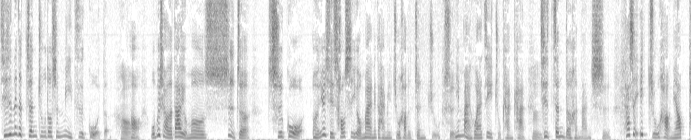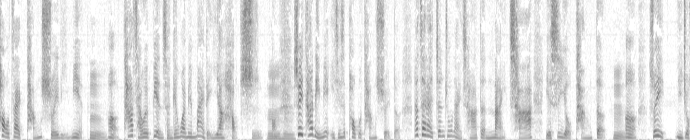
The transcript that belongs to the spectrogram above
其实那个珍珠都是蜜制过的。哦，哦，我不晓得大家有没有试着。吃过，嗯，因为其实超市也有卖那个还没煮好的珍珠，是你买回来自己煮看看，嗯，其实真的很难吃。它是一煮好，你要泡在糖水里面，嗯，啊，它才会变成跟外面卖的一样好吃，嗯，所以它里面已经是泡过糖水的。那再来珍珠奶茶的奶茶也是有糖的，嗯嗯，所以你就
